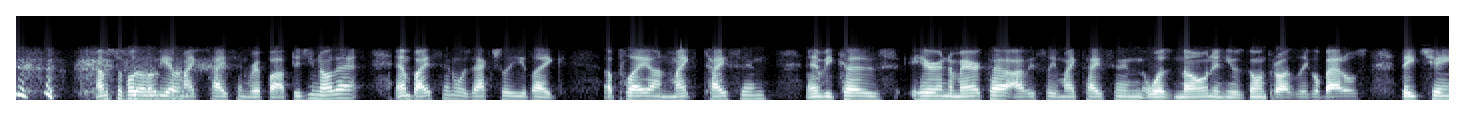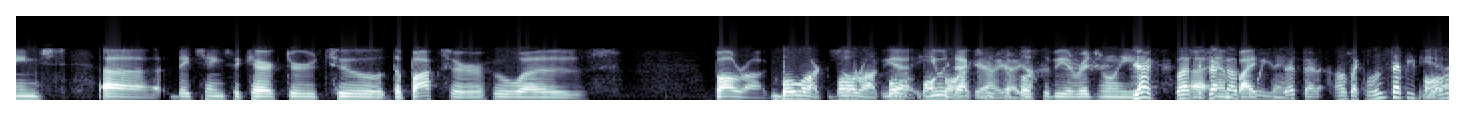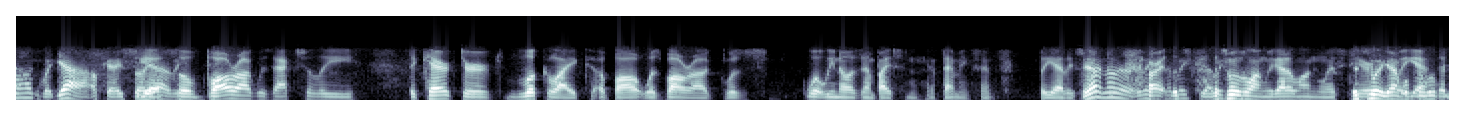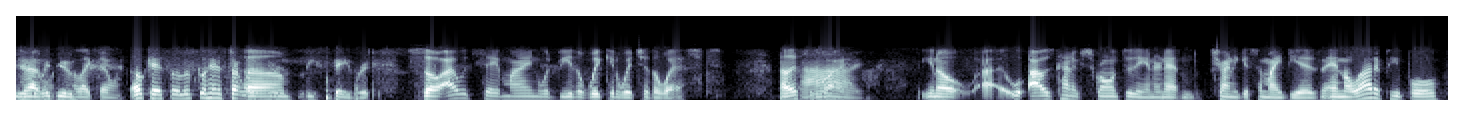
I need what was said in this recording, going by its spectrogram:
I'm supposed So- to be so- a uh, Mike Tyson ripoff. Did you know that? And Bison was actually like a play on Mike Tyson, and because here in America, obviously Mike Tyson was known and he was going through all his legal battles, they changed uh they changed the character to the boxer who was Balrog. Balrog, So, Balrog, yeah, Bal- he was actually yeah, yeah, supposed to be originally Yeah, well, that's uh, exactly M. what I was thinking when you said that. I was like, well, wouldn't that be Yeah. Balrog? But yeah, okay, so yeah, yeah, they- so Balrog was actually the character looked like a ball was Balrog was what we know as M Bison, if that makes sense. But yeah, they yeah, no, no, All right, let's makes- yeah, let's move along. We got a long list here. move- yeah, we'll- yeah, we'll- yeah, we one. do. I like that one. Okay, so let's go ahead and start with Um, your least favorite. So I would say mine would be the Wicked Witch of the West. Now this is why. Ah, you know, I, I was kind of scrolling through the internet and trying to get some ideas, and a lot of people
